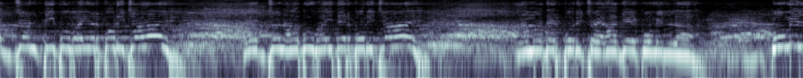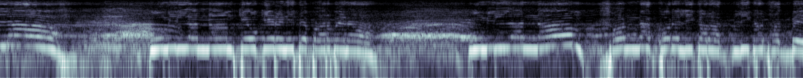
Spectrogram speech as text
একজন টিপু ভাইয়ের পরিচয়? একজন আবু ভাইদের পরিচয়? আমাদের পরিচয় আগে কুমিল্লা। কুমিল্লা! কুমিল্লার নাম কেউ কেড়ে নিতে পারবে না। থাকবে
